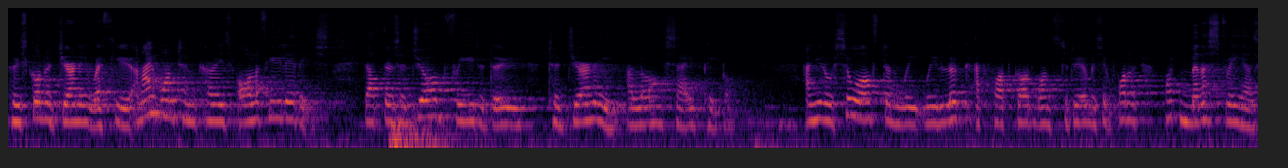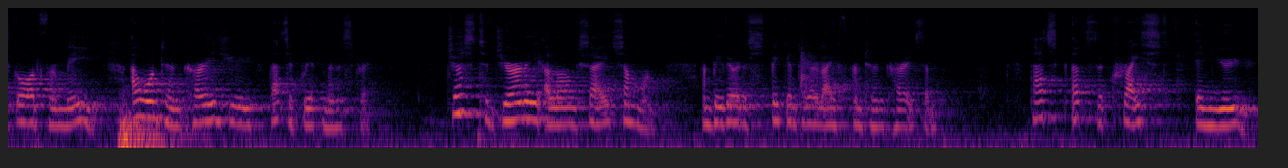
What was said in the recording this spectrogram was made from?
who's going to journey with you. And I want to encourage all of you ladies that there's a job for you to do to journey alongside people. And you know, so often we, we look at what God wants to do and we say, what, is, what ministry has God for me? I want to encourage you, that's a great ministry. Just to journey alongside someone and be there to speak into their life and to encourage them. That's, that's the Christ in you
